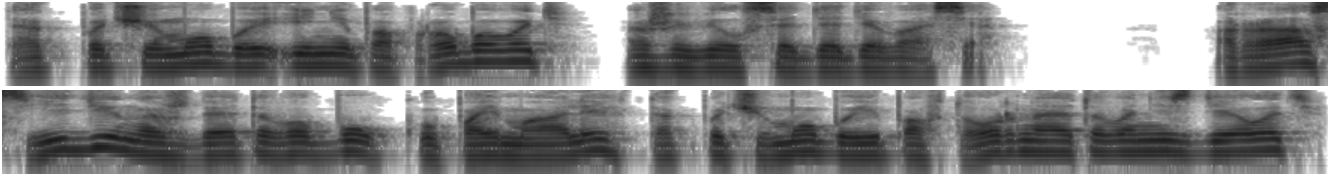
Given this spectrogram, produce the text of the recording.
«Так почему бы и не попробовать?» – оживился дядя Вася. Раз единожды этого Букку поймали, так почему бы и повторно этого не сделать?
